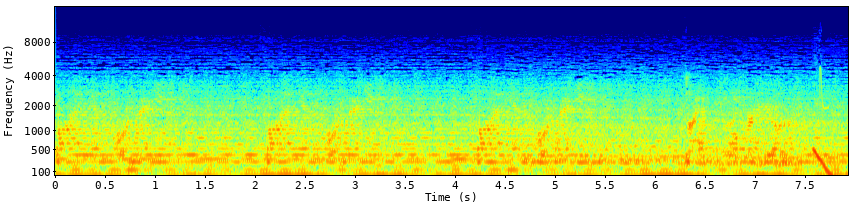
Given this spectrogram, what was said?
Line information. Line information. Line information.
